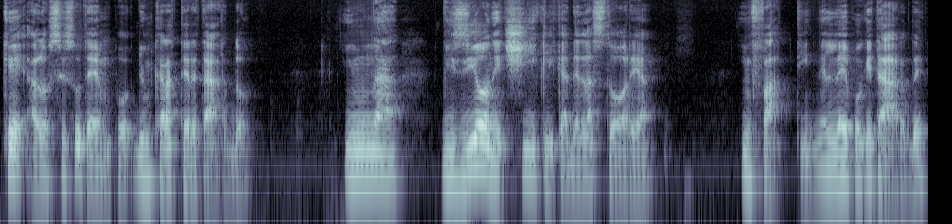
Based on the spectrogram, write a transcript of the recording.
che allo stesso tempo di un carattere tardo in una visione ciclica della storia. Infatti, nelle epoche tarde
